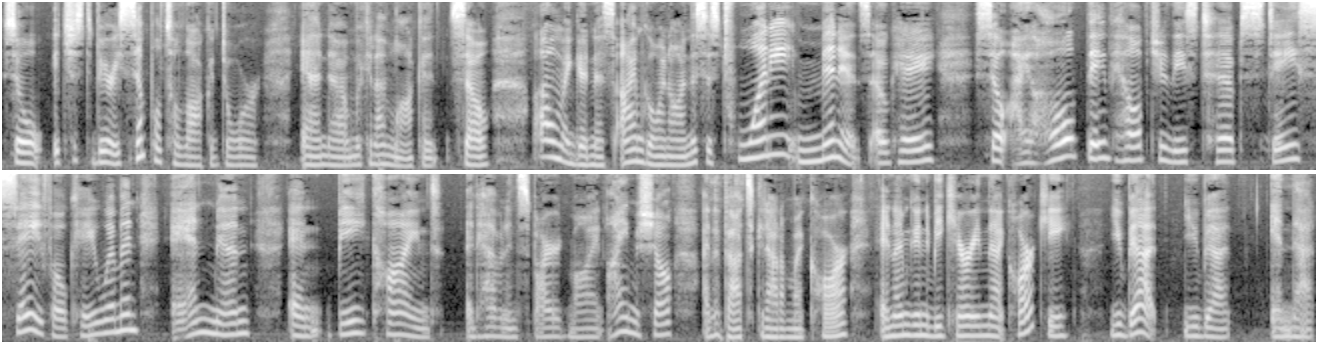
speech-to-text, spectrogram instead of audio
so it's just very simple to lock a door and um, we can unlock it so oh my goodness i'm going on this is 20 minutes okay so i hope they've helped you these tips stay safe okay women and men and be kind and have an inspired mind. I am Michelle. I'm about to get out of my car and I'm going to be carrying that car key. You bet. You bet in that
